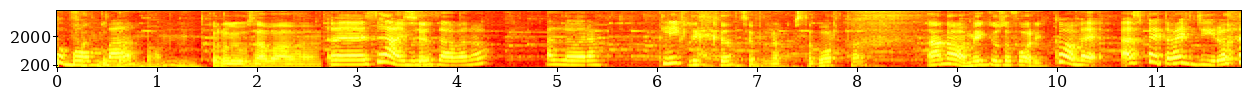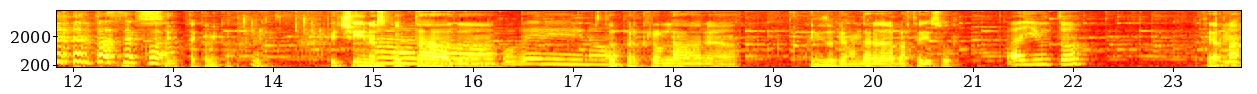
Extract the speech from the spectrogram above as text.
Fango bomba. Fango bomba. Mm, quello che usava. Eh, slime Sì. lo usavano. Allora, clic. Click, si aprirà questa porta. Ah no, mi hai chiuso fuori. Come? Aspetta, vai in giro. Passa qua. Sì, eccomi qua. Piccina, Ah, scottata. no, poverino. Sto per crollare. Quindi dobbiamo andare dalla parte di su. Aiuto. Ferma,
